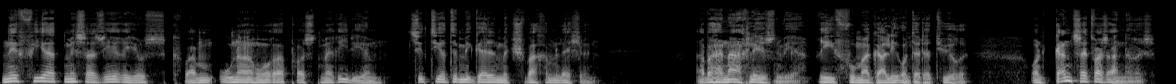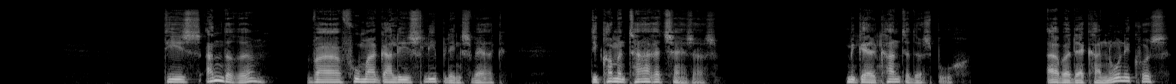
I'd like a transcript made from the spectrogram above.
Ne fiat missa serius quam una hora post meridiem, zitierte Miguel mit schwachem Lächeln. Aber hernach lesen wir, rief Fumagalli unter der Türe. Und ganz etwas anderes. Dies andere war Fumagallis Lieblingswerk, die Kommentare Cäsars. Miguel kannte das Buch, aber der Kanonikus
